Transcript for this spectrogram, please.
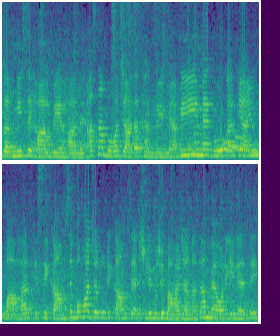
गर्मी से हाल बेहाल है। असना बहुत ज़्यादा थक गई मैं। अभी मैं धो करके आई हूँ बाहर किसी काम से। बहुत ज़रूरी काम से एक्चुअली मुझे बाहर जाना था। मैं और ये गए थे।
